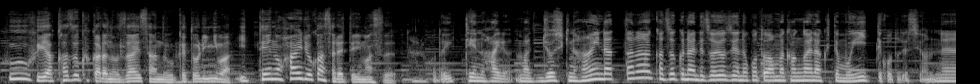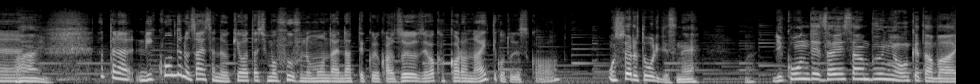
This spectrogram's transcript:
夫婦や家族からの財産の受け取りには一定の配慮がされています。なるほど。一定の配慮。まあ常識の範囲だったら家族内で贈与税のことはあんまり考えなくてもいいってことですよね。はい。だったら離婚での財産の受け渡しも夫婦の問題になってくるから贈与税はかからないってことですか？おっしゃる通りですね離婚で財産分与を受けた場合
